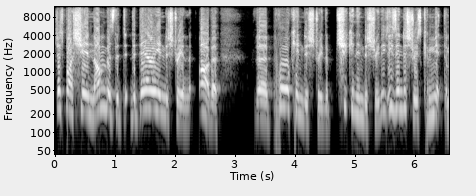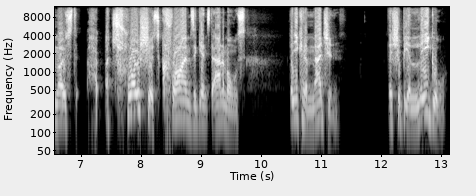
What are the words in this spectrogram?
Just by sheer numbers, the, the dairy industry and the, oh, the, the pork industry, the chicken industry, these, these industries commit the most atrocious crimes against animals that you can imagine. They should be illegal.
